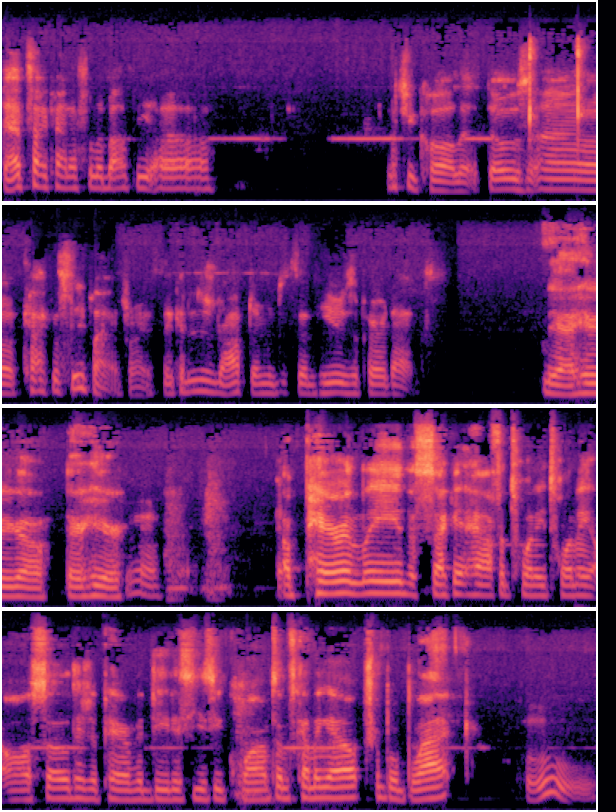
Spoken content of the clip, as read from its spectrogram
That's how I kind of feel about the uh, what you call it? Those uh, cactus sleep plants, right? They could have just dropped them and just said, "Here's a pair of dunks." Yeah, here you go. They're here. Yeah. Apparently, the second half of 2020 also there's a pair of Adidas Yeezy Quantums coming out, triple black. Ooh,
